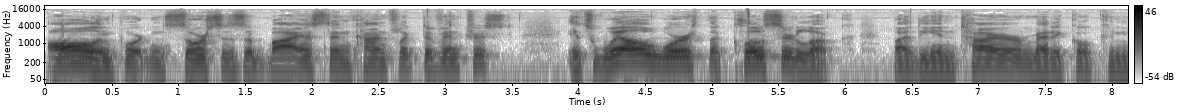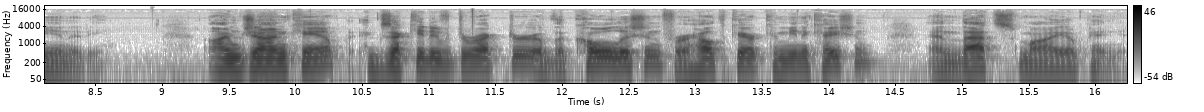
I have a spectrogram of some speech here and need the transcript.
all important sources of bias and conflict of interest, it's well worth a closer look by the entire medical community. I'm John Kamp, Executive Director of the Coalition for Healthcare Communication, and that's my opinion.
